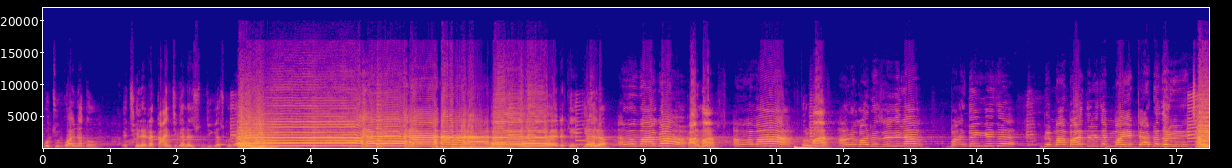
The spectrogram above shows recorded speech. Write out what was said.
প্রচুর গয়না তো এই ছেলেটা কাঁদছে কেন জিজ্ঞেস করে এটা কি কি হলো মা গো। কার মা? আমার মা। তোর মা? আমরা ঘরে শুয়েছিলাম বাঁধ হয়ে গেছে। যে মা ধরেছে আমি মায়ের ট্যাপটা ধরে ছাড়ি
